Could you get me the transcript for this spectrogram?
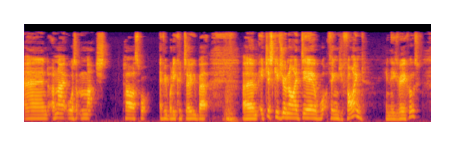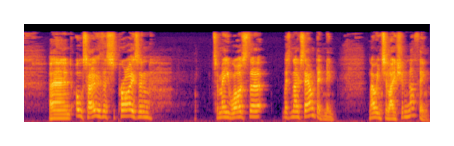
and I know it wasn't much past what everybody could do but um, it just gives you an idea what things you find in these vehicles. And also the surprise and to me was that there's no sound deadening, no insulation, nothing.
